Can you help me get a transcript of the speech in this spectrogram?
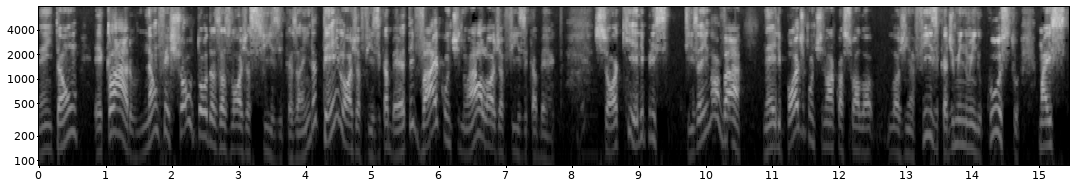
Né? Então, é claro, não fechou todas as lojas físicas, ainda tem loja física aberta e vai continuar a loja física aberta. Só que ele precisa inovar. Né? Ele pode continuar com a sua lojinha física, diminuindo o custo, mas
